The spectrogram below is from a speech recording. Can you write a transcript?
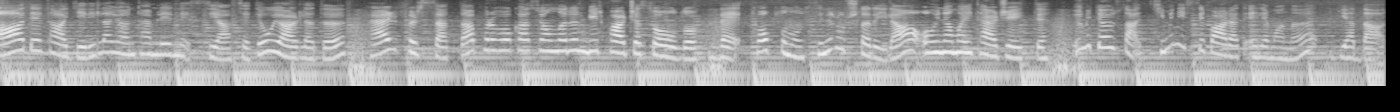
adeta gerilla yöntemlerini siyasete uyarladı, her fırsatta provokasyonların bir parçası oldu ve toplumun sinir uçlarıyla oynamayı tercih etti. Ümit Özdağ kimin istihbarat elemanı ya da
